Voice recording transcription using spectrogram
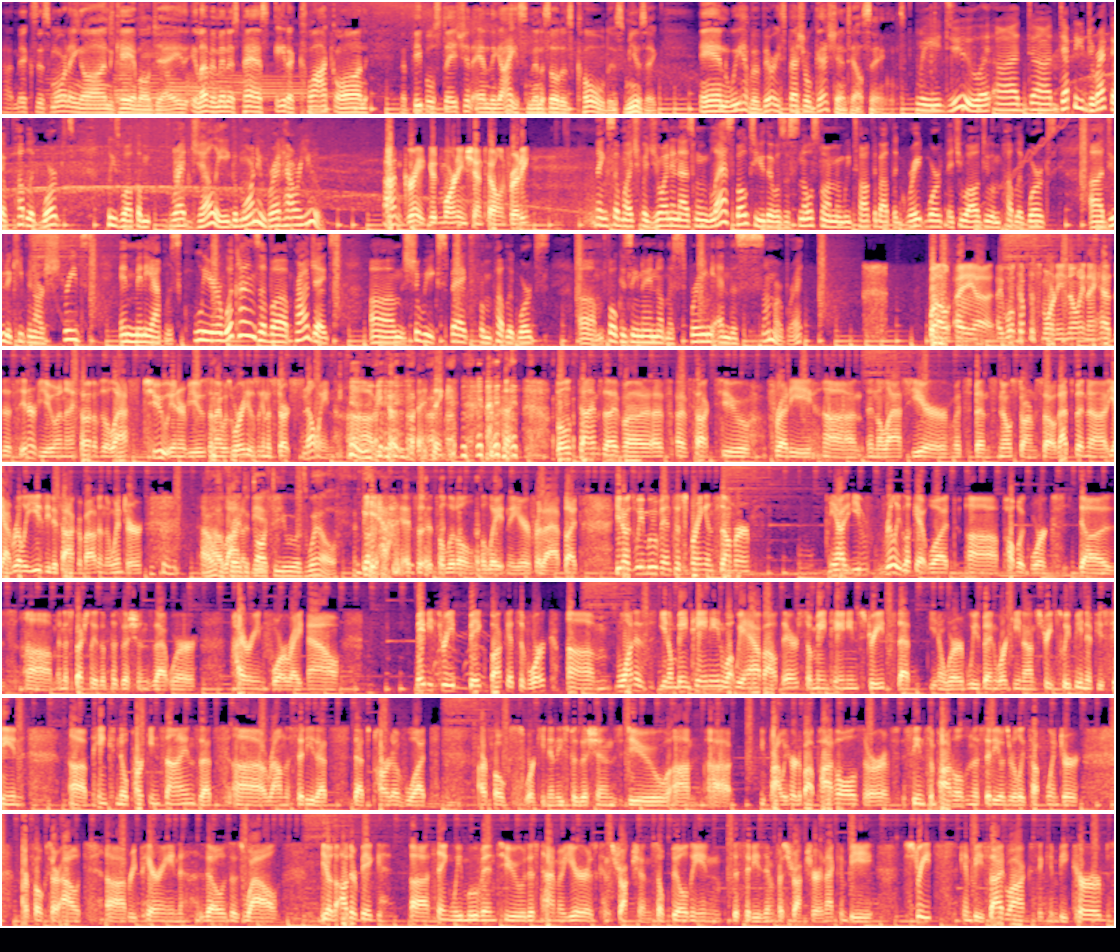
Hot mix this morning on KMOJ. 11 minutes past 8 o'clock on the People Station and the Ice, Minnesota's coldest music. And we have a very special guest, Chantel Sings. We do. Uh, D- uh, Deputy Director of Public Works, please welcome Brette Hjelle. Good morning, Brette. How are you? I'm great. Good morning, Chantel and Freddie. Thanks so much for joining us. When we last spoke to you, there was a snowstorm, and we talked about the great work that you all do in public works uh, due to keeping our streets in Minneapolis clear. What kinds of uh, projects um, should we expect from public works um, focusing in on the spring and the summer, Brette? Well, I uh, I woke up this morning knowing I had this interview, and I thought of the last two interviews, and I was worried it was going to start snowing uh, because I think both times I've, uh, I've I've talked to Freddie uh, in the last year, it's been snowstorms. So that's been uh, yeah really easy to talk about in the winter. I was Uh, a lot afraid to of talk to you as well. yeah, it's a, it's a little late in the year for that. But you know, as we move into spring and summer, yeah, you really look at what uh, Public Works does, um, and especially the positions that we're hiring for right now. Maybe three big buckets of work. Um, one is you know maintaining what we have out there, so maintaining streets that you know where we've been working on street sweeping. If you've seen uh, pink no parking signs, that's uh, around the city. That's that's part of what our folks working in these positions do. Um, uh, you've probably heard about potholes or have seen some potholes in the city. It was a really tough winter. Our folks are out uh, repairing those as well. You know, the other big uh, thing we move into this time of year is construction. So building the city's infrastructure, and that can be streets, can be sidewalks, it can be curbs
